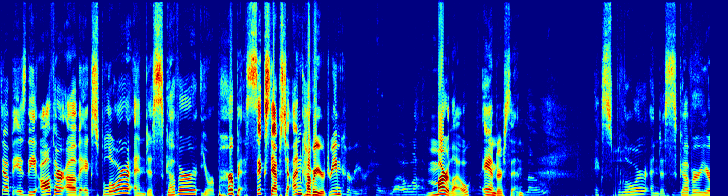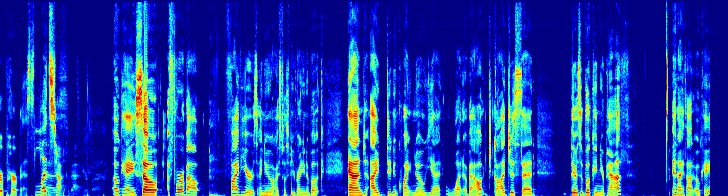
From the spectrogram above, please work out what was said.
Next up is the author of Explore and Discover Your Purpose Six Steps to Uncover Your Dream Career. Hello, Marlo Andersen. Hello. Explore and discover your purpose. Let's Yes. talk about your book. Okay, so for about five years, I knew I was supposed to be writing a book, and I didn't quite know yet what about. God just said, "There's a book in your path," and I thought, "Okay,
